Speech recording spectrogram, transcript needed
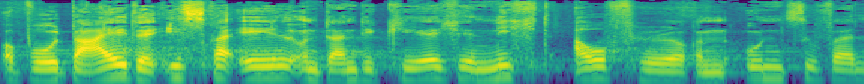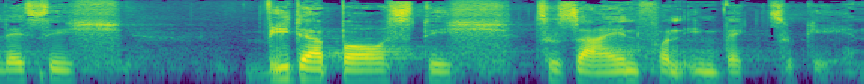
obwohl beide, Israel und dann die Kirche, nicht aufhören, unzuverlässig, widerborstig zu sein, von ihm wegzugehen.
